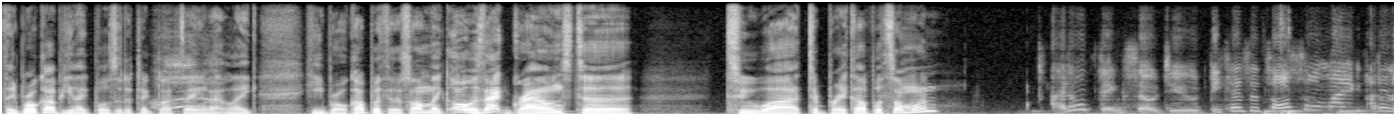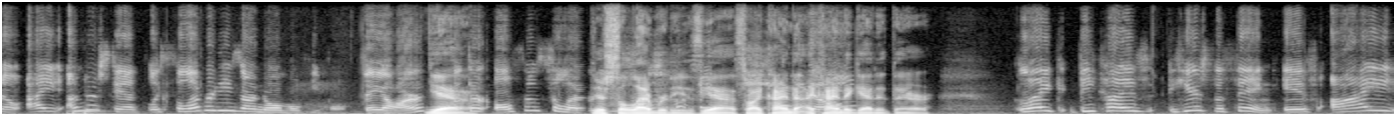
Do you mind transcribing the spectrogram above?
they broke up. He like posted a TikTok saying that like he broke up with her. So I'm like, oh, is that grounds to to uh to break up with someone? I don't think so, dude. Because it's also like I don't know. I understand. Like celebrities are normal people. They are. Yeah. But they're also celebrities. They're celebrities, yeah. So I kind of You I kind of get it there. Like because here's the thing: if I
